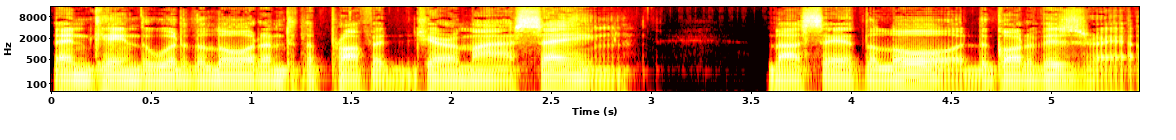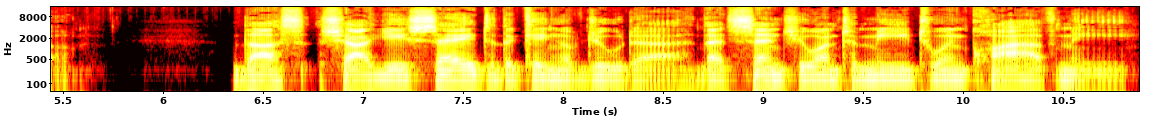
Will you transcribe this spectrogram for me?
Then came the word of the Lord unto the prophet Jeremiah, saying, Thus saith the Lord, the God of Israel, Thus shall ye say to the king of Judah, that sent you unto me to inquire of me,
